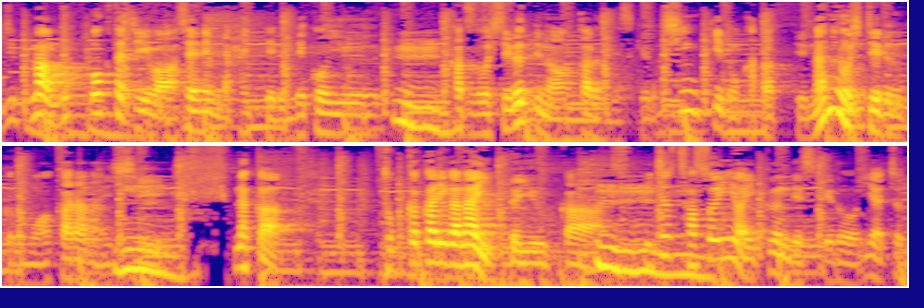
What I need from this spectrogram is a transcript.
じ まあ、僕たちは青年部に入ってるんで、こういううんうん。うん活動してるっていうのはわかるんですけど、新規の方って何をしてるのかもわからないし、なんか、とっかかりがないというか、うんうんうん。一応誘いには行くんですけど、いや、ちょっ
